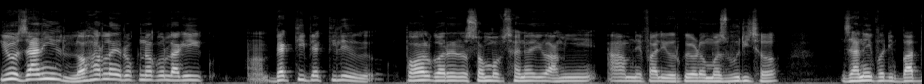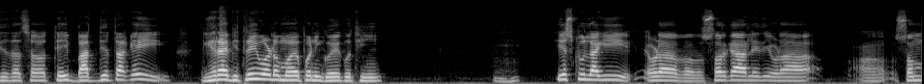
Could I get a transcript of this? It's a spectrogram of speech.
यो जानी लहरलाई रोक्नको लागि व्यक्ति व्यक्तिले पहल गरेर सम्भव छैन। यो हामी आम नेपालीहरूको एउटा मजबुरी छ। जानै पनि बाध्यता छ। त्यही बाध्यताकै घेराभित्रैबाट म पनि गएको थिएँ। यसको लागि एउटा सरकारले एउटा सम्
